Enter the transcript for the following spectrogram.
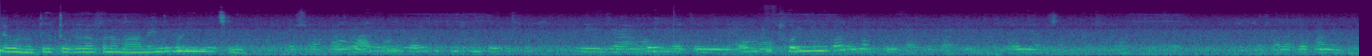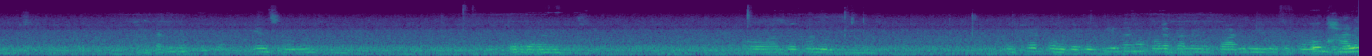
দেখুন তুই তোকে কখনো মা মেহেন্দি পরিয়ে গিয়েছিলি তখন তুই থরি মেনে করে দিবি ও ভালো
